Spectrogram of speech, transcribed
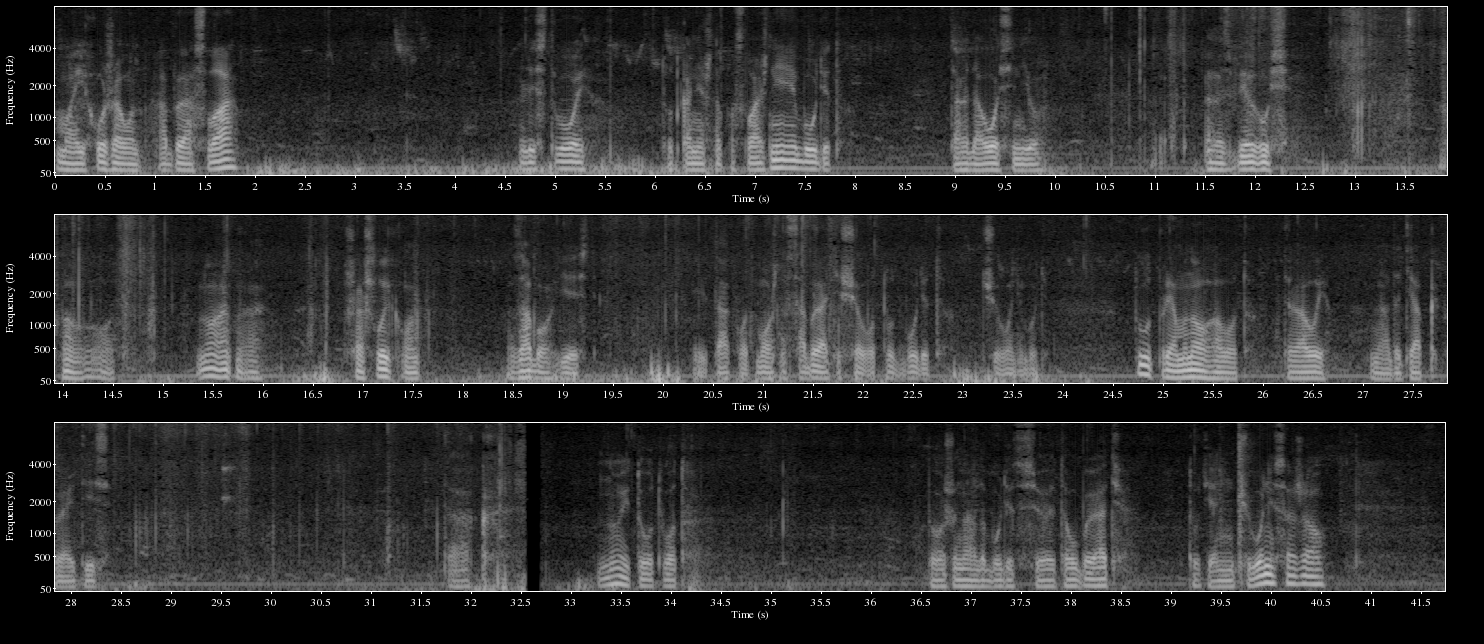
моих уже он обросла листвой. Тут, конечно, посложнее будет. Тогда осенью разберусь. Вот. Ну а на шашлык вон забор есть. И так вот можно собрать еще вот тут будет чего-нибудь. Тут прям много вот травы. Надо тяпкой пройтись. Так. Ну и тут вот тоже надо будет все это убрать. Тут я ничего не сажал.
